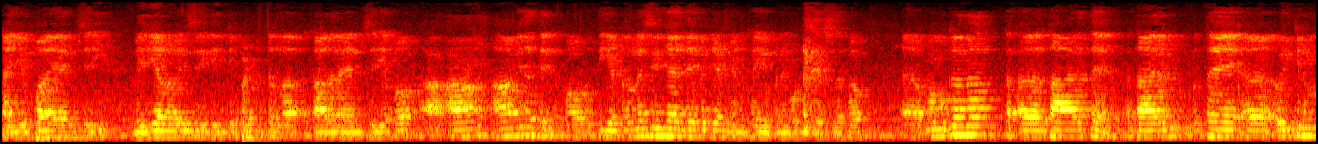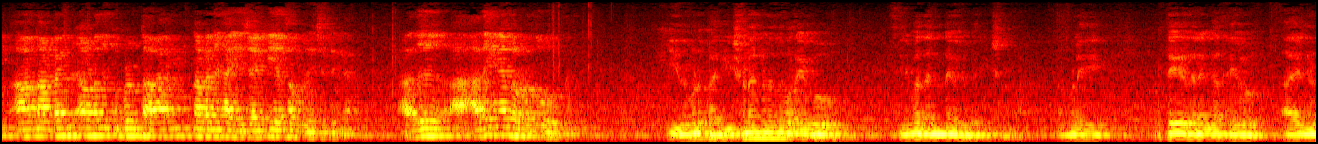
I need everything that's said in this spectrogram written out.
കയ്യൊപ്പായാലും ശരി വലിയ അളവിൽ സ്വീകരിക്കപ്പെട്ടിട്ടുള്ള കാതലായാലും ശരി. അപ്പോൾ ആ ആ വിധത്തിൽ ഇപ്പോൾ തിയേറ്ററിലെ സ്വീകാര്യതയെ പറ്റിയാണ് ഞാൻ കയ്യൊപ്പനെ കൊണ്ട് ഉദ്ദേശിച്ചത്. അപ്പോൾ നമുക്ക് താരത്തെ താരത്തെ ഒരിക്കലും ആ നടൻ അവിടെ നിൽക്കുമ്പോഴും താരം നടനെ ഹൈജാക്ക് ചെയ്യാൻ സമ്മതിച്ചിട്ടില്ല. അത് അതെങ്ങനെയാ തുടർന്നു പോകുന്നത്? ഈ നമ്മുടെ പരീക്ഷണങ്ങൾ എന്ന് പറയുമ്പോൾ സിനിമ തന്നെ ഒരു പരീക്ഷണമാണ് നമ്മൾ ഈ പ്രത്യേകതരം കഥയോ ആരും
